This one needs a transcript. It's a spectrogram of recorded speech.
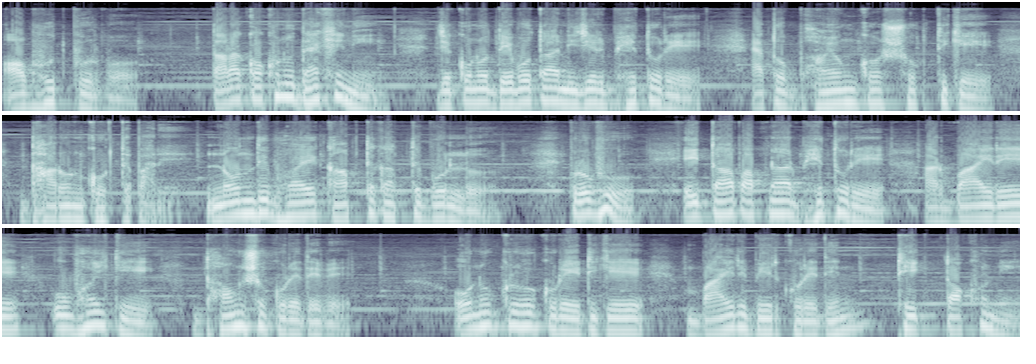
অভূতপূর্ব। তারা কখনো দেখেনি যে কোনো দেবতা নিজের ভেতরে এত ভয়ঙ্কর শক্তিকে ধারণ করতে পারে। নন্দী ভয়ে কাঁপতে কাঁপতে বলল, প্রভু, এই তাপ আপনার ভেতরে আর বাইরে উভয়কে ধ্বংস করে দেবে। অনুগ্রহ করে এটিকে বাইরে বের করে দিন। ঠিক তখনই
